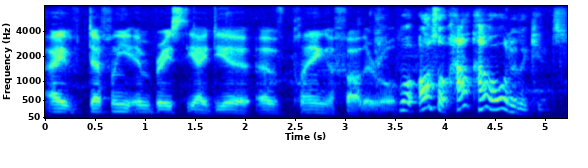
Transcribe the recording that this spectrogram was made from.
I've definitely embraced the idea of playing a father role. Well, also, how, how old are the kids?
